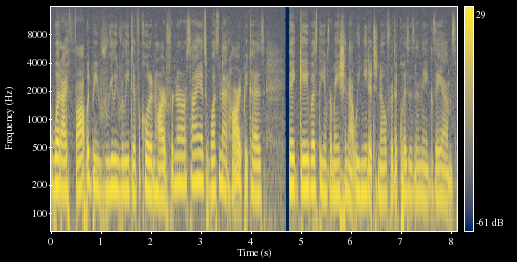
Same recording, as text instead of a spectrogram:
what I thought would be really, really difficult and hard for neuroscience wasn't that hard because they gave us the information that we needed to know for the quizzes and the exams.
